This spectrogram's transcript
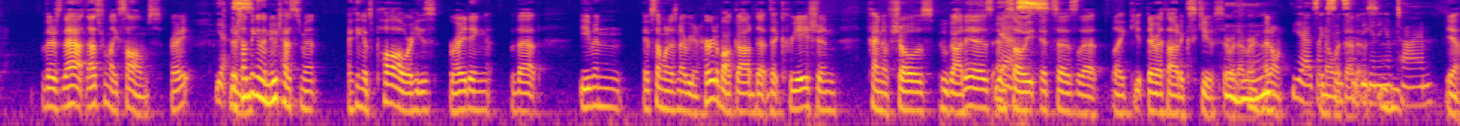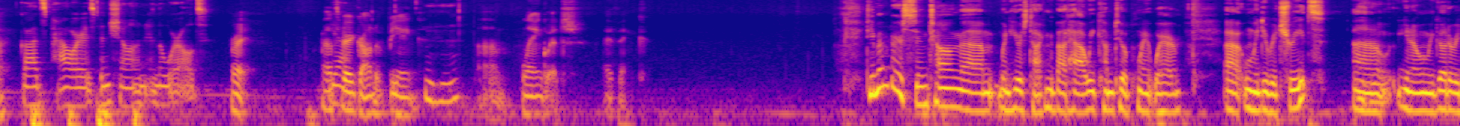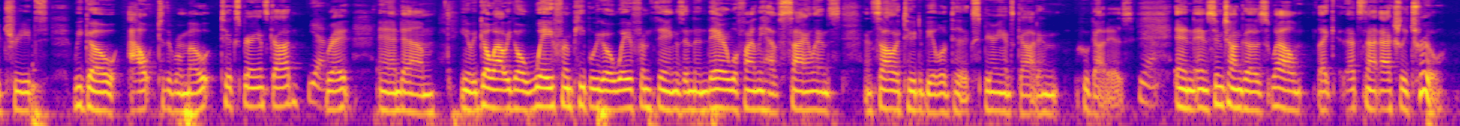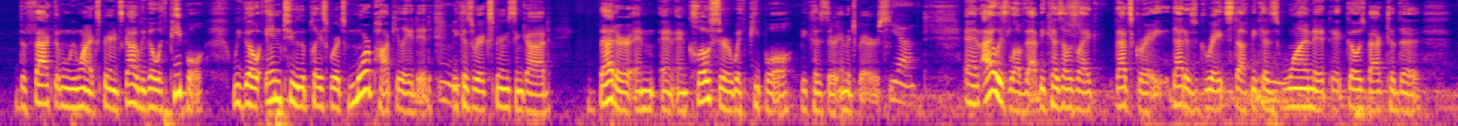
there's that. That's from like Psalms, right? Yes. There's something in the New Testament. I think it's Paul where he's writing that even if someone has never even heard about God, that that creation kind of shows who God is, and yes. so it says that like they're without excuse or whatever. Mm-hmm. I don't. Yeah, it's like since the is. beginning mm-hmm. of time. Yeah, God's power has been shown in the world. Right. That's yeah. very ground of being mm-hmm. um, language, I think. Do you remember Soong-Chan um, when he was talking about how we come to a point where uh, when we do retreats, uh, mm-hmm. you know, when we go to retreats, we go out to the remote to experience God. Yeah. Right. And, um, you know, we go out, we go away from people, we go away from things, and then there we'll finally have silence and solitude to be able to experience God and who God is. Yeah. And, and Soong-Chan goes, well, like, that's not actually true the fact that when we want to experience God, we go with people. We go into the place where it's more populated mm. because we're experiencing God better and, and, and closer with people because they're image bearers. Yeah. And I always love that because I was like, that's great. That is great stuff because mm. one, it, it goes back to the,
